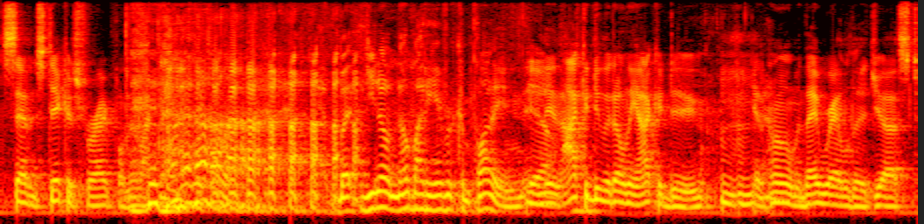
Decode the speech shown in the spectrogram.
seven stickers for April. And they're like, But, you know, nobody ever complained. Yeah. And I could do what only I could do mm-hmm. at home. And they were able to adjust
